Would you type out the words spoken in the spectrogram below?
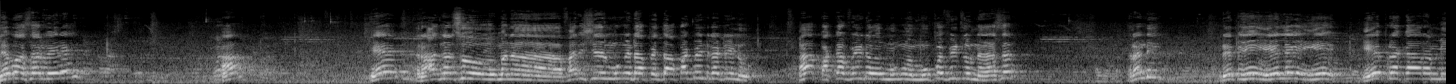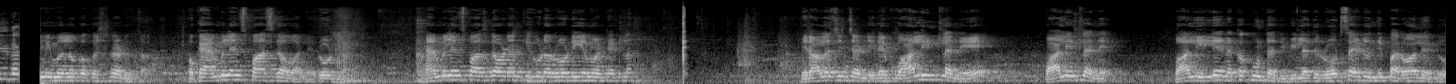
లేవా సార్ వేరే? ఏ? రాజ్ నర్సు మన ఫరీషియర్ ముంగట పెద్ద అపార్ట్మెంట్ కట్టిండు. పక్క ఫీట్ ము- ముప్పై ఫీట్లు ఉన్నాయా సార్? రండి. రేపు ఏ ఏ ఏ ప్రకారం మీద మిమ్మల్ని ఒక క్వశ్చన్ అడుగుతా. ఒక అంబులెన్స్ పాస్ కావాలి రోడ్లో. అంబులెన్స్ పాస్ కావడానికి కూడా రోడ్ ఇవ్వమంటే ఎట్లా? మీరు ఆలోచించండి రేపు వాళ్ళ ఇంట్లోనే వాళ్ళ ఇంట్లోనే వాళ్ళ ఇల్లు వెనక్కుంటుంది వీళ్ళది రోడ్ సైడ్ ఉంది పర్వాలేదు.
